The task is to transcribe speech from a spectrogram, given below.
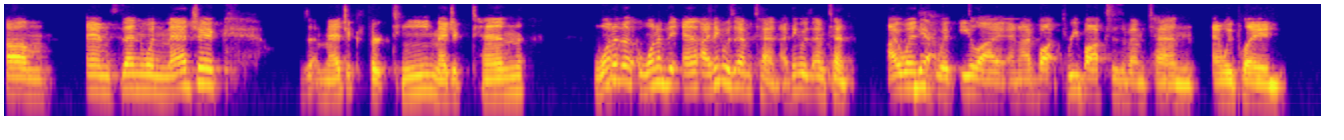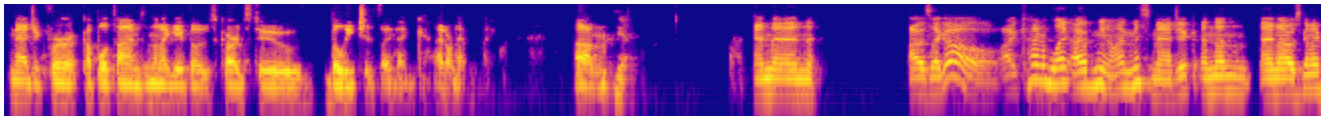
um, and then when Magic was that Magic 13, Magic 10, one of the one of the I think it was M10. I think it was M10. I went Yeah. with Eli and I bought three boxes of M10 and we played Magic for a couple of times and then I gave those cards to the leeches. I think I don't have them anymore. Um, Yeah. and then I was like, oh, I kind of like, I you know, I miss Magic, and then and I was gonna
